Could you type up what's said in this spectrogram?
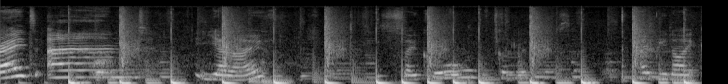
red and yellow. So cool. God. Hope you like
